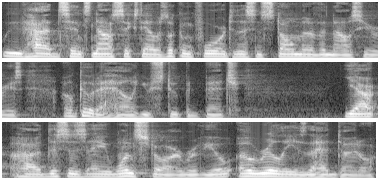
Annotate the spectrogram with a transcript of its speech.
we've had since Now 60. I was looking forward to this installment of the Now series. Oh, go to hell, you stupid bitch. Yeah, uh, this is a one star review. Oh, really is the head title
